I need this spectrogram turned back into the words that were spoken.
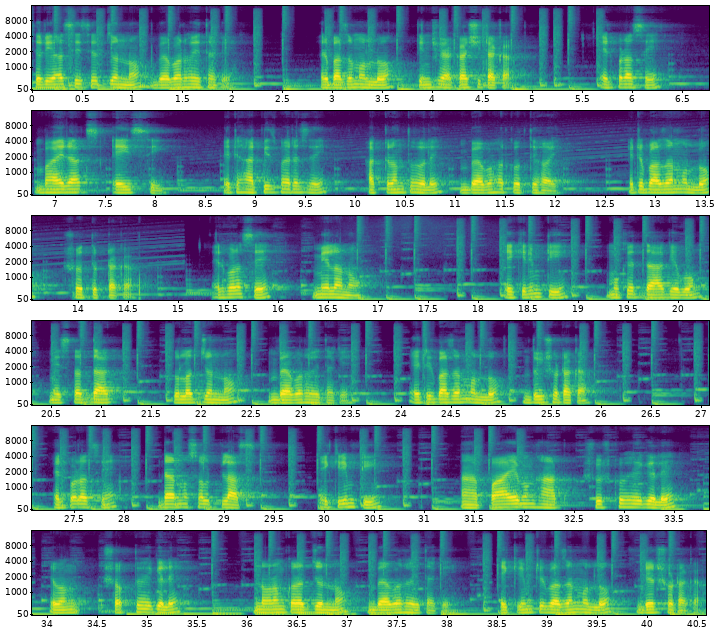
সেরিয়াসিসের জন্য ব্যবহার হয়ে থাকে। এর বাজার মূল্য তিনশো একাশি টাকা। এরপর আছে ভাইরাক্স এইচসি এটি হার্পিস ভাইরাসে আক্রান্ত হলে ব্যবহার করতে হয়। এটির বাজার মূল্য সত্তর টাকা। এরপর আছে মেলানো। এই ক্রিমটি মুখের দাগ এবং মেস্তার দাগ তোলার জন্য ব্যবহার হয়ে থাকে। এটির বাজার মূল্য দুইশো টাকা। এরপর আছে ডার্মোসল প্লাস। এই ক্রিমটি পা এবং হাত শুষ্ক হয়ে গেলে এবং শক্ত হয়ে গেলে নরম করার জন্য ব্যবহার হয়ে থাকে। এই ক্রিমটির বাজার মূল্য দেড়শো টাকা।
